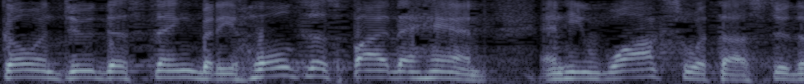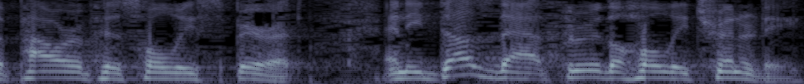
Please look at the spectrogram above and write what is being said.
go and do this thing, but he holds us by the hand and he walks with us through the power of his Holy Spirit. And he does that through the Holy Trinity.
